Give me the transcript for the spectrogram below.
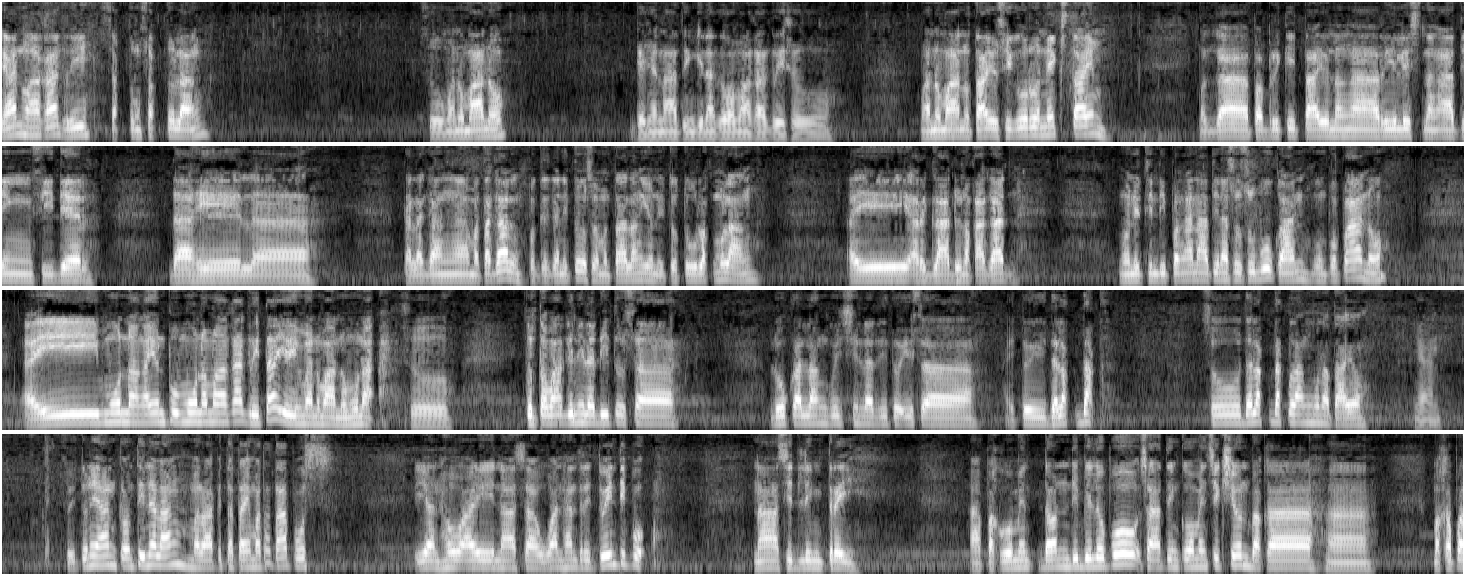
Yan mga kagri, saktong-sakto lang. So mano-mano. Ganyan natin ginagawa mga kagri. So mano-mano tayo siguro next time. Mag-fabricate tayo ng ah, release ng ating seeder. Dahil ah, talagang ah, matagal pagka ganito. Samantalang yun, itutulak mo lang ay areglado na kagad. Ngunit hindi pa nga natin nasusubukan kung paano ay muna ngayon po muna mga kagri tayo yung mano-mano muna. So kung tawagin nila dito sa local language nila dito is uh, ito'y dalakdak. So dalakdak lang muna tayo. Yan. So ito na yan, kaunti na lang, malapit na tayo matatapos. Iyan ho ay nasa 120 po na seedling tray. Ah, pa-comment down di below po sa ating comment section baka ah, makapal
